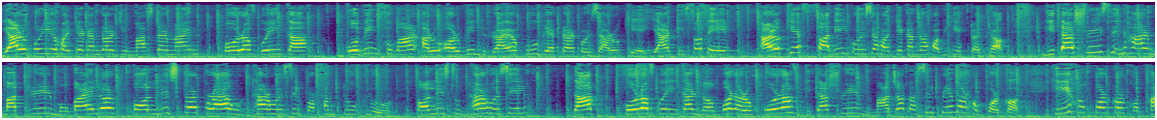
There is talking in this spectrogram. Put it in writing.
ইয়াৰ উপৰিও হত্যাকাণ্ডৰ যি মাষ্টাৰ মাইণ্ড সৌৰভ গোয়েংকা গোবিন্দ কুমাৰ আৰু অৰবিন্দ ৰায়কো গ্ৰেপ্তাৰ কৰিছে আৰক্ষীয়ে। ইয়াৰ পিছতে আৰক্ষীয়ে ফাদিল কৰিছে হত্যাকাণ্ডৰ সবিশেষ তথ্য। গীতাশ্ৰী সিনহাৰ মাতৃৰ মোবাইলৰ কল লিষ্টৰ পৰা উদ্ধাৰ হৈছিল প্ৰথমটো ক্লু। কল লিষ্ট উদ্ধাৰ হৈছিল তাত সৌৰভ গোয়েংকাৰ নম্বৰ আৰু সৌৰভ গীতাশ্ৰীৰ মাজত আছিল প্ৰেমৰ সম্পৰ্ক। সেই সম্পৰ্কৰ কথা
